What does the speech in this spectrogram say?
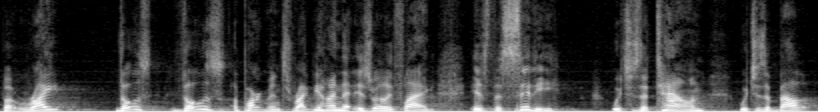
but right those, those apartments right behind that Israeli flag is the city, which is a town, which is about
